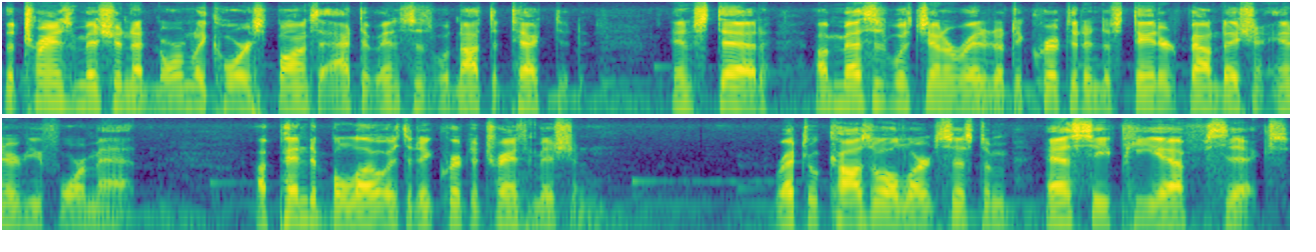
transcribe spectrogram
the transmission that normally corresponds to active instances was not detected. Instead, a message was generated that decrypted into standard Foundation interview format. Appended below is the decrypted transmission. Retrocausal Alert System SCP-F6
